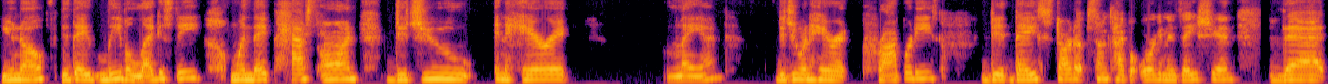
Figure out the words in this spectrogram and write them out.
You know, did they leave a legacy? When they passed on? Did you inherit land? Did you inherit properties? Did they start up some type of organization that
